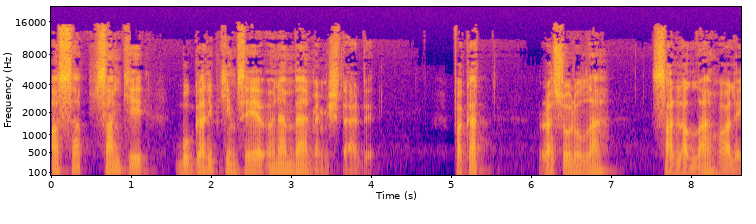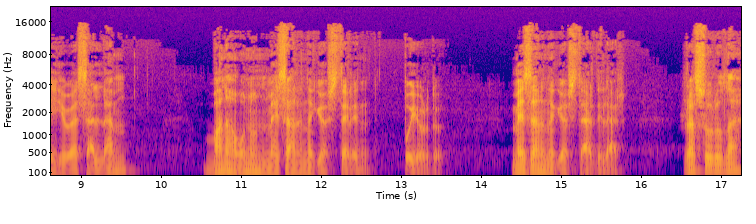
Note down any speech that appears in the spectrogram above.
Ashab sanki bu garip kimseye önem vermemişlerdi. Fakat Rasulullah sallallahu aleyhi ve sellem bana onun mezarını gösterin buyurdu. Mezarını gösterdiler. Rasulullah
